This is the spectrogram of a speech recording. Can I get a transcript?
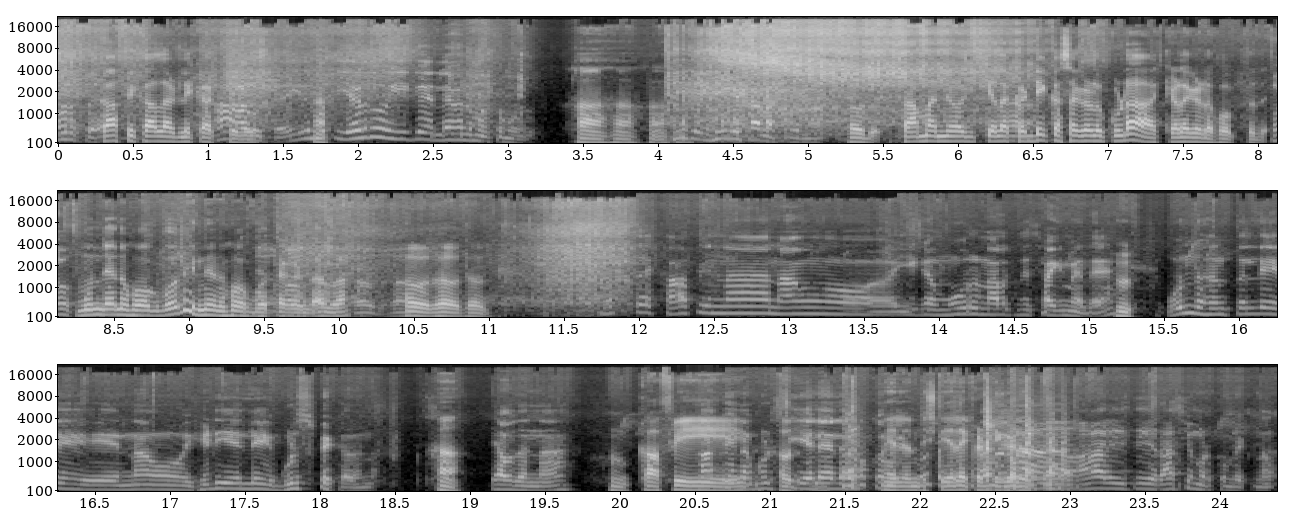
ಬರುತ್ತೆ. ಕಾಫಿ ಆಗ್ತದೆ. ಆಗುತ್ತೆ. ಇದು ಮತ್ತೆ ಎಳೆದು ಈಗ ಲೆವೆಲ್ ಹಾ ಹಾ ಹಾ. ಹೀಗೆ ಹೀಗೆ ಕಾಲು ಹಾಕ್ಬೋದು ನಾವು ಹೌದು. ಸಾಮಾನ್ಯವಾಗಿ ಕೆಲ ಕಡ್ಡಿ ಕಸಗಳು ಕೂಡ ಕೆಳಗಡೆ ಹೋಗ್ತದೆ. ಮುಂದೆನೂ ಹೋಗ್ಬೋದು ಹಿಂದೆನೂ ಹೋಗ್ಬೋದು ತಗೊಂಡು ಅಲ್ವಾ? ಹೌದು ಹೌದು ಹೌದು ಮತ್ತೆ ಕಾಫಿನ ನಾವು ಈಗ ಮೂರು ನಾಲ್ಕು ದಿವಸ ಆದ್ಮೇಲೆ ಒಂದು ಹಂತದಲ್ಲಿ ನಾವು ಹಿಡಿಯಲ್ಲಿ ಗುಡಿಸ್ಬೇಕು ಅದನ್ನ. ಹಾ. ಯಾವ್ದನ್ನ? ಕಾಫಿ ಮೇಲೊಂದಿಷ್ಟು ಗುಡಿಸಿ ಎಲೆ ಎಲ್ಲ ಮೇಲೆ ಒಂದಿಷ್ಟು ಎಲೆ ಕಡ್ಡಿಗಳು ಆ ರೀತಿ ರಾಶಿ ಮಾಡ್ಕೊಬೇಕು ನಾವು.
